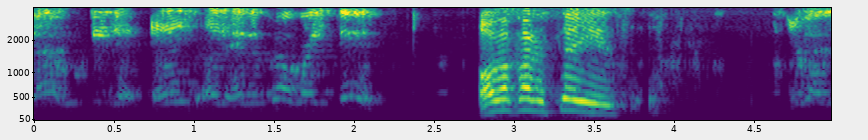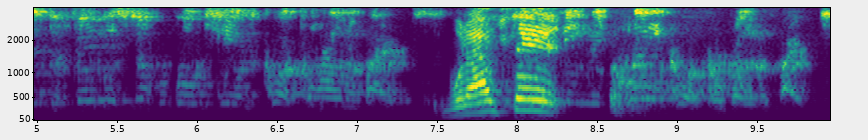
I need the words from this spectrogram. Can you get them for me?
that would be the end of the NFL right there. All I gotta say is You got the defending Super Bowl caught coronavirus. what I'm You saying. the team caught coronavirus.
